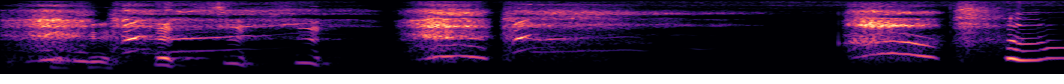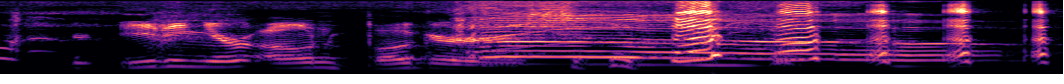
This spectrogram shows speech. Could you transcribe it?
You're eating your own boogers.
